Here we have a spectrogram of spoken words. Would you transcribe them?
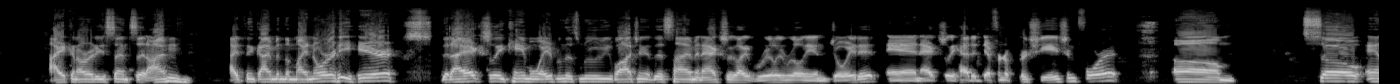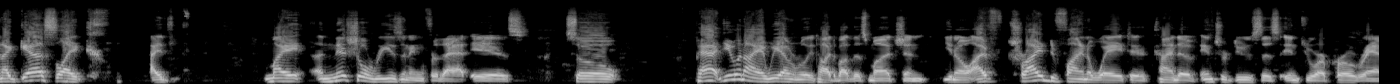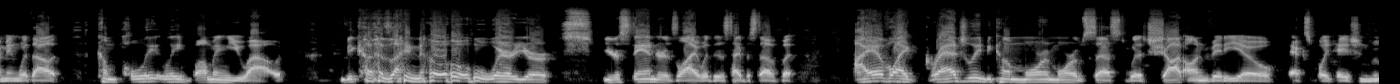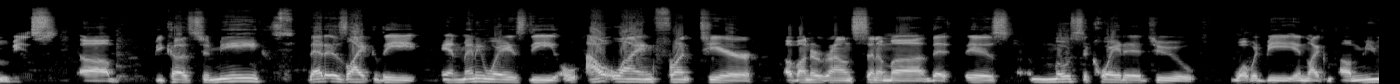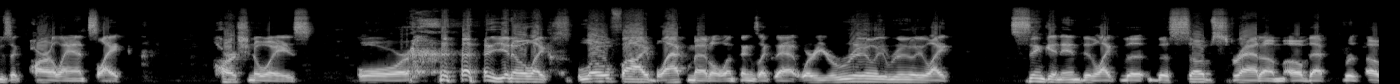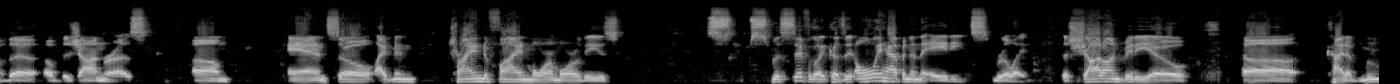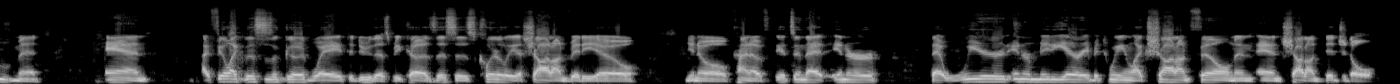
I can already sense that I'm I think I'm in the minority here that I actually came away from this movie watching it this time and actually like really really enjoyed it and actually had a different appreciation for it. Um so and I guess like I my initial reasoning for that is so Pat, you and I, we haven't really talked about this much. And, you know, I've tried to find a way to kind of introduce this into our programming without completely bumming you out because I know where your your standards lie with this type of stuff. But I have like gradually become more and more obsessed with shot on video exploitation movies. Um, because to me, that is like the, in many ways, the outlying frontier of underground cinema that is most equated to what would be in like a music parlance like harsh noise or you know like lo-fi black metal and things like that where you're really really like sinking into like the the substratum of that of the of the genres. Um and so i've been trying to find more and more of these specifically because it only happened in the 80s, really. The shot on video uh, kind of movement. And I feel like this is a good way to do this because this is clearly a shot on video, you know, kind of it's in that inner that weird intermediary between like shot on film and, and shot on digital.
